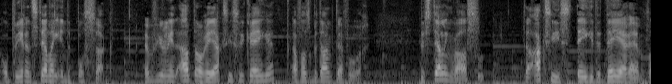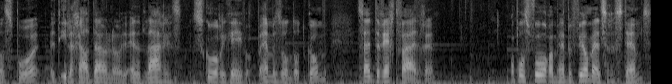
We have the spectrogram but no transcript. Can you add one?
op weer een stelling in de postzak. We hebben voor jullie een aantal reacties gekregen. Alvast bedankt daarvoor. De stelling was... De acties tegen de DRM van Spoor, het illegaal downloaden en het lage score geven op Amazon.com zijn te rechtvaardigen. Op ons forum hebben veel mensen gestemd.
